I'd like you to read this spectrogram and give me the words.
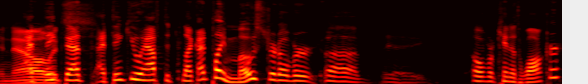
And now I think that I think you have to like. I'd play Mostert over uh, uh, over Kenneth Walker.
